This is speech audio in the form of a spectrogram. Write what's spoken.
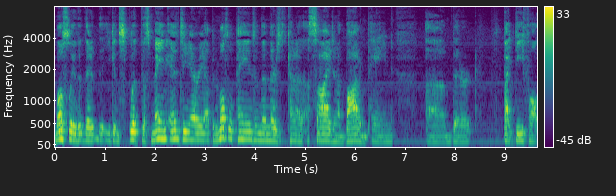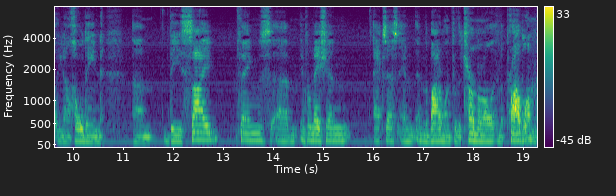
mostly that you can split this main editing area up into multiple panes, and then there's kind of a side and a bottom pane um, that are by default, you know, holding um, these side things, um, information, access, and, and the bottom one for the terminal and the problem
